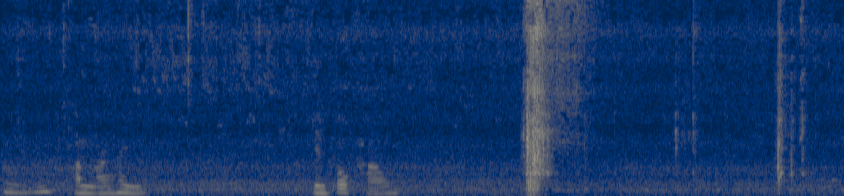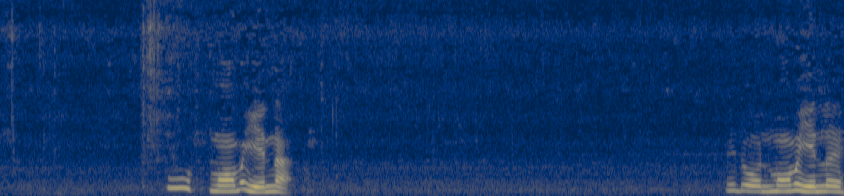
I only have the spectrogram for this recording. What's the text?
อืมหันหลังให้ เป็นขาวๆอู้มองไม่เห็นอะ ไม่โดนมองไม่เห็นเลย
